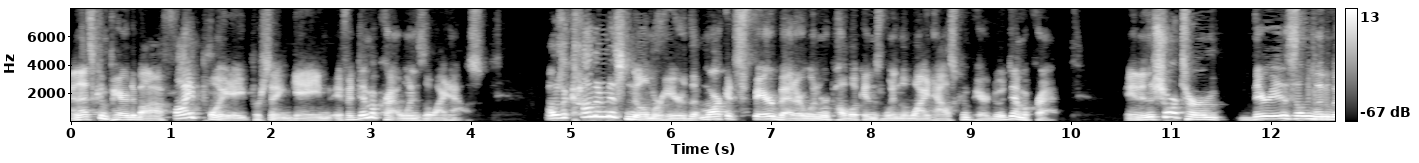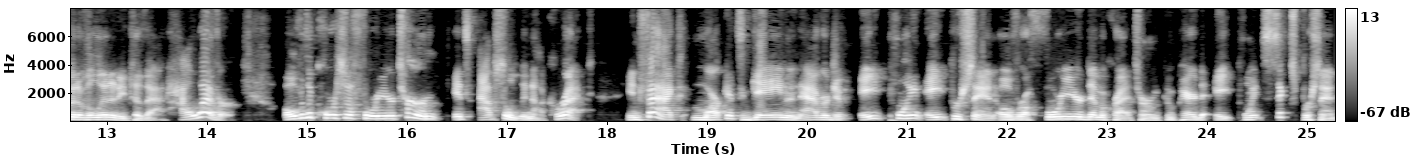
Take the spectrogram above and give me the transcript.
and that's compared to about a 5.8 percent gain if a Democrat wins the White House. Now, there's a common misnomer here that markets fare better when Republicans win the White House compared to a Democrat. And in the short term, there is a little bit of validity to that. However, over the course of a four year term, it's absolutely not correct. In fact, markets gain an average of 8.8% over a four year Democrat term compared to 8.6%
